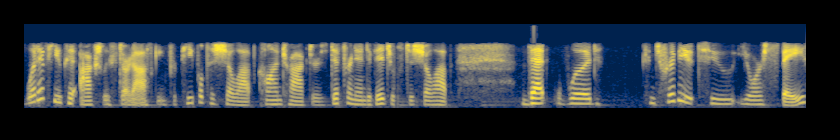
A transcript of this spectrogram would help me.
What if you could actually start asking for people to show up, contractors, different individuals to show up that would contribute to your space?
